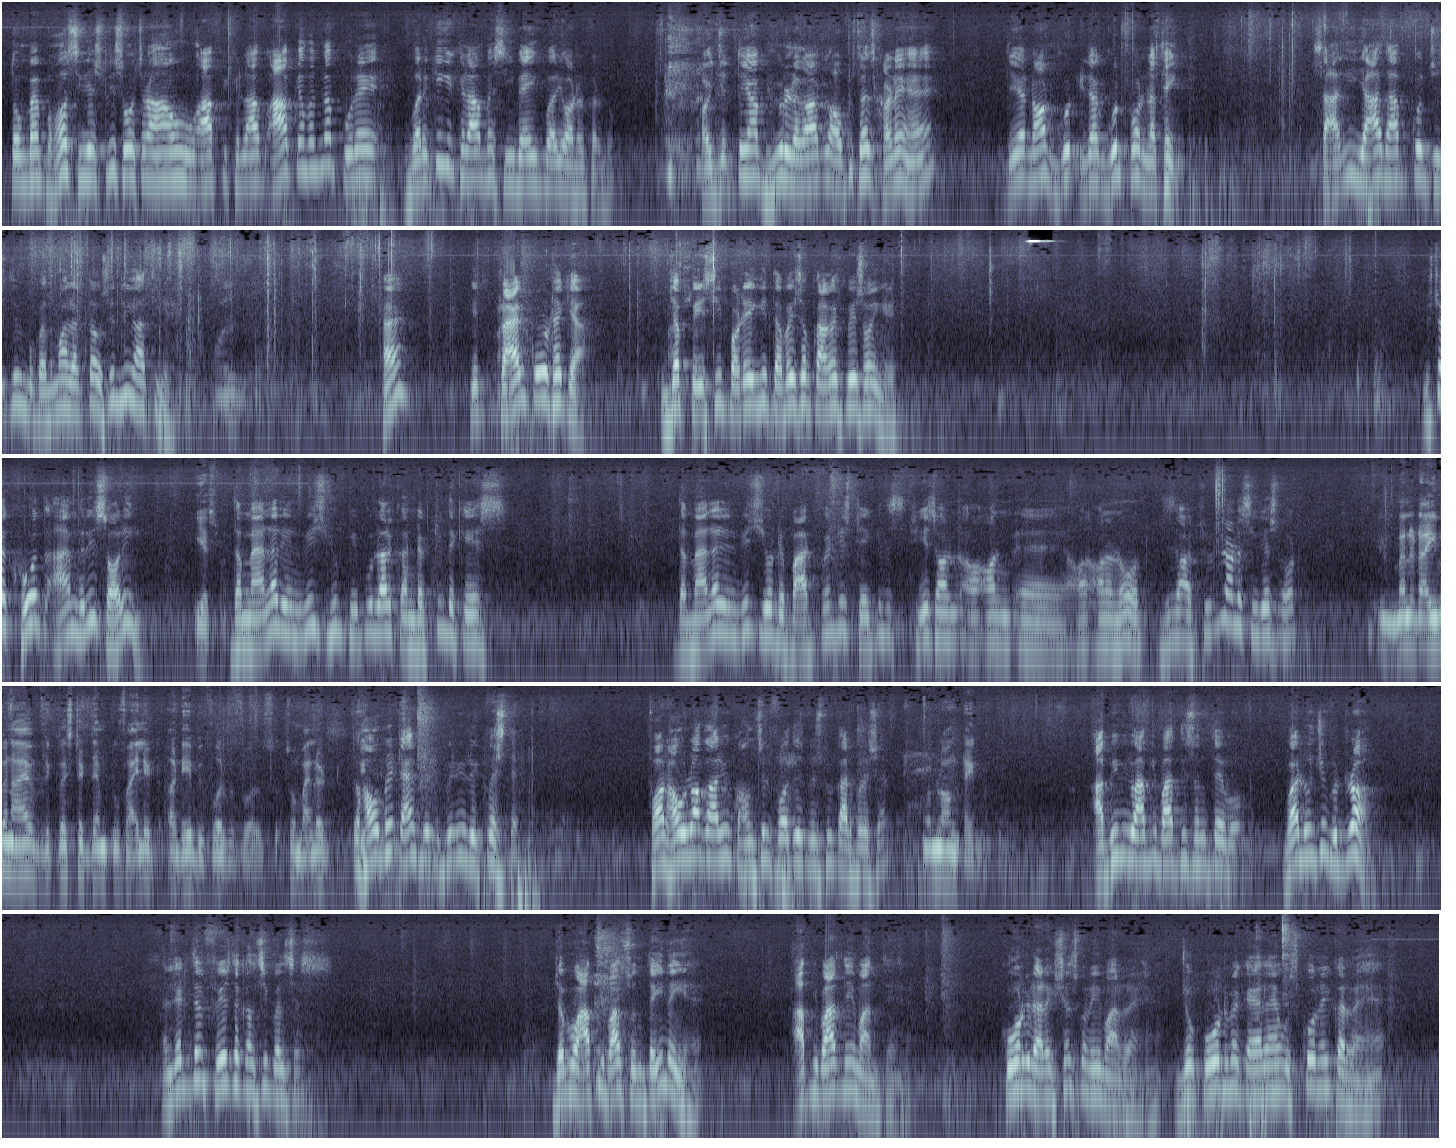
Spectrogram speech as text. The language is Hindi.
तो मैं बहुत सीरियसली सोच रहा हूँ, आपके खिलाफ, आपके मतलब पूरे वर्किंग के खिलाफ मैं C B I inquiry order कर दूँ। और जितने यहाँ भीड़ लगा के ऑफिसर्स खड़े हैं they are not good they are good for nothing सारी याद आपको जिस दिन मुकदमा लगता है उसी दिन आती है। हैं? ये ट्रायल कोर्ट है क्या? जब पेशी पड़ेगी तभी सब कागज़ पेश होंगे mister Khod I am very sorry Yes, the manner in which you people are conducting the case, the manner in which your department is taking this case on on uh, on, on a note, this is absolutely not a serious note. My lord, I- even I have requested them to file it a day before before. So, so my lord. So how many times will, will you request them? For how long are you counsel for this municipal corporation? A long time. अभी भी आपकी बात नहीं सुनते वो Why don't you withdraw? And let them face the consequences. जब वो आपकी बात सुनते ही नहीं हैं आपकी बात नहीं मानते हैं। कोर्ट के डायरेक्शंस को नहीं मान रहे हैं। जो कोर्ट में कह रहे हैं उसको नहीं कर रहे हैं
